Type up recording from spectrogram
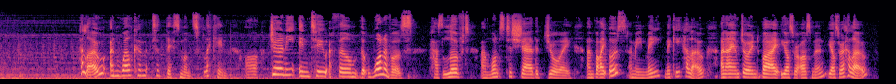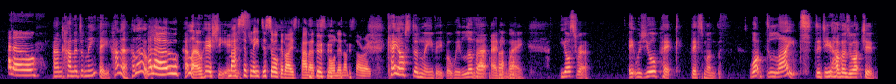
Hello, and welcome to this month's Flicking our journey into a film that one of us has loved and wants to share the joy. And by us, I mean me, Mickey, hello. And I am joined by Yosra Osman. Yosra, hello. Hello. And Hannah Dunleavy. Hannah, hello. Hello. Hello, here she is. Massively disorganised Hannah this morning, I'm sorry. Chaos Dunleavy, but we love her anyway. Yosra, it was your pick this month. What delight did you have us watching?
